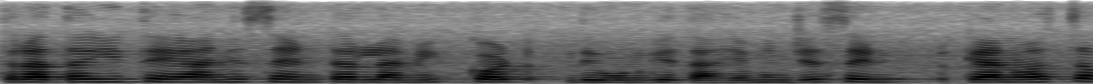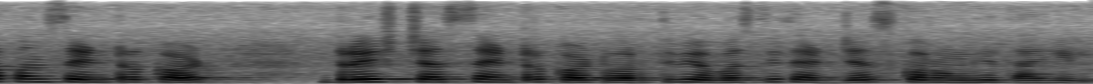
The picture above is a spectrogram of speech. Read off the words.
तर आता इथे आणि सेंटरला मी कट देऊन घेत आहे. म्हणजे सेंट कॅनव्हासचा पण सेंटर कट ड्रेसच्या सेंटर कटवरती व्यवस्थित ॲडजस्ट करून घेता येईल.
